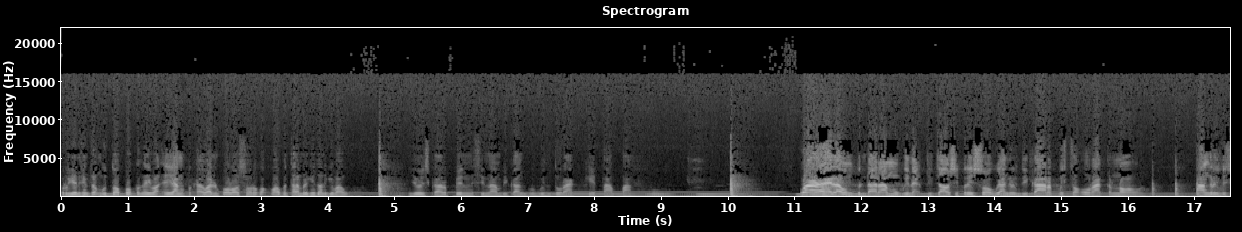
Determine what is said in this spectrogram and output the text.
Riyen sing sok ngutapa kengewa eyang begawan Palasara kok wau pedal mriki to niki wau. Ya wis karepen sinambi kanggo ngunturake tapakku. Wah, wong bendaramu kuwi nek dicaosi prisa kuwi anggere dikarep wis cok ora kena. anggere wis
